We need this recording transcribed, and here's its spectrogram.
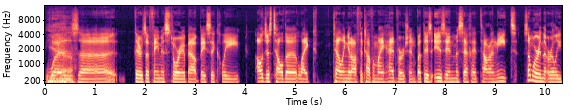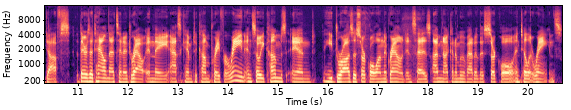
was uh there's a famous story about basically I'll just tell the like telling it off the top of my head version, but this is in Masechet Ta'anit, somewhere in the early dafs. There's a town that's in a drought and they ask him to come pray for rain, and so he comes and he draws a circle on the ground and says, I'm not going to move out of this circle until it rains.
